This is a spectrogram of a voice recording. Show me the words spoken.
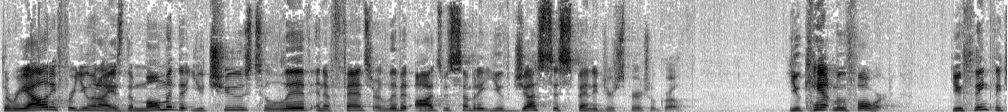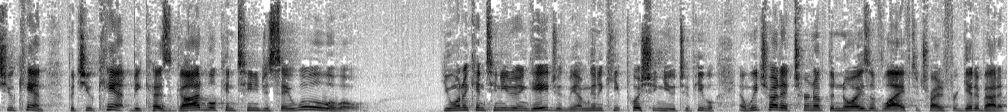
the reality for you and I is the moment that you choose to live in offense or live at odds with somebody, you've just suspended your spiritual growth. You can't move forward. You think that you can, but you can't because God will continue to say, Whoa, whoa, whoa. Whoa. You want to continue to engage with me? I'm going to keep pushing you to people. And we try to turn up the noise of life to try to forget about it.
